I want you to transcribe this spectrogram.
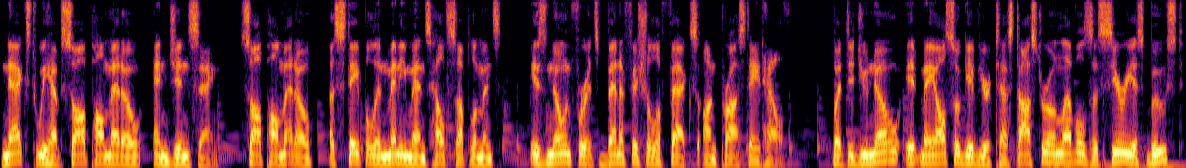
Next we have saw palmetto and ginseng. Saw palmetto, a staple in many men's health supplements, is known for its beneficial effects on prostate health. But did you know it may also give your testosterone levels a serious boost?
